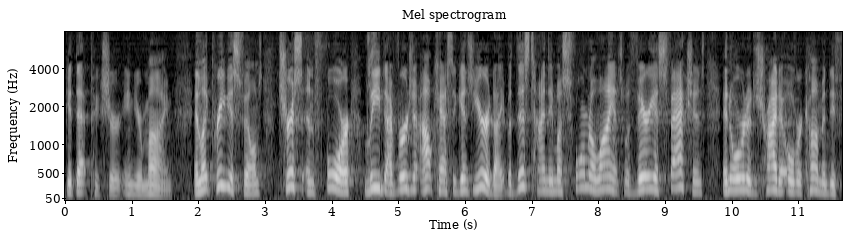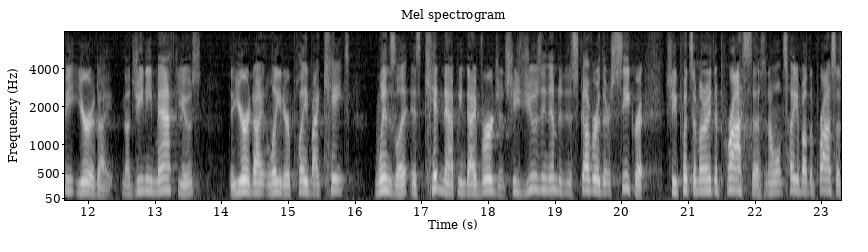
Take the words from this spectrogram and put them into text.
Get that picture in your mind. And like previous films, Trish and Four lead divergent outcasts against Erudite, but this time they must form an alliance with various factions in order to try to overcome and defeat Erudite. Now, Jeannie Matthews, the Erudite leader, played by Kate Winslet, is kidnapping divergents. She's using them to discover their secret. She puts them underneath the process, and I won't tell you about the process,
